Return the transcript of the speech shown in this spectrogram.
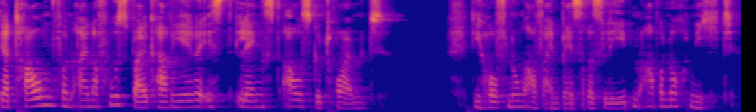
Der Traum von einer Fußballkarriere ist längst ausgeträumt. Die Hoffnung auf ein besseres Leben aber noch nicht.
